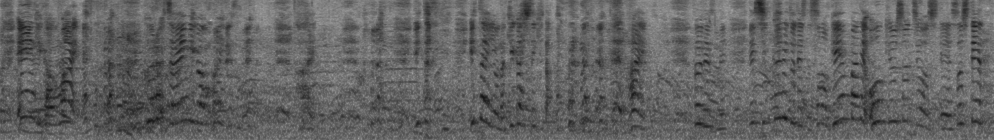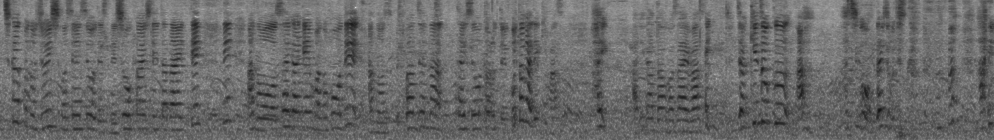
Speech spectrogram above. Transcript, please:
ね演技がうまい。クーラちゃん演技がうまいですね。はい。痛い 痛いような気がしてきた。はい。そうですね。でしっかりとですねその現場で応急処置をしてそして近くの獣医師の先生をですね紹介していただいてであの災害現場の方であの万全な体制を取るということができます。はい。ありがとうございます、はい、じゃあ金属あはしご大丈夫ですか？はい。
